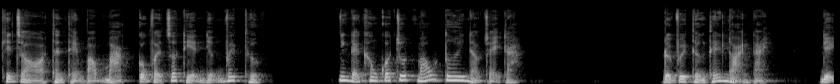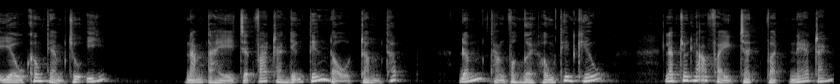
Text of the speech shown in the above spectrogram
khiến cho thân thể bảo bạc cũng phải xuất hiện những vết thương, nhưng lại không có chút máu tươi nào chảy ra. Đối với thường thế loại này, địa yêu không thèm chú ý, nắm tay chợt phát ra những tiếng nổ trầm thấp, đấm thẳng vào người Hồng Thiên Khiếu, làm cho lão phải chật vật né tránh.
